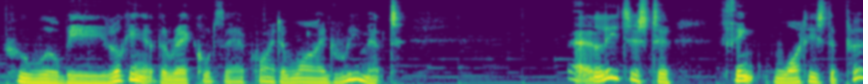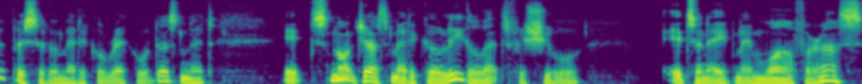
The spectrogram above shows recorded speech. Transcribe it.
who will be looking at the records, they have quite a wide remit. Uh, it leads us to think what is the purpose of a medical record, doesn't it? It's not just medico legal, that's for sure. It's an aide memoire for us,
